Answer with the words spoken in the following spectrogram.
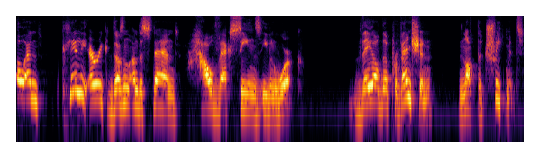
Oh, and clearly Eric doesn't understand how vaccines even work. They are the prevention, not the treatment.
